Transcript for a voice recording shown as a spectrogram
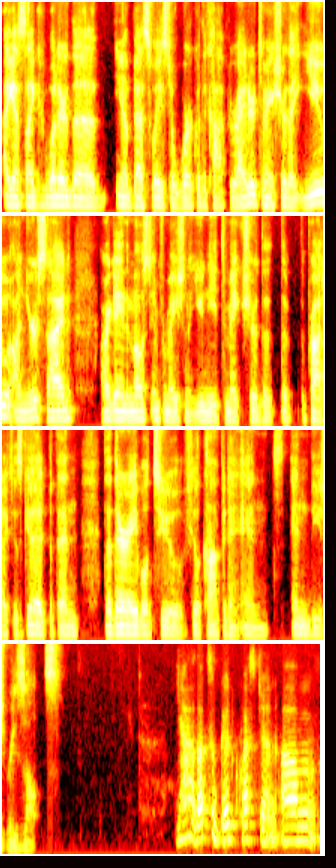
I guess like what are the you know best ways to work with a copywriter to make sure that you on your side are getting the most information that you need to make sure that the, the product is good, but then that they're able to feel confident in in these results. Yeah, that's a good question. Um,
